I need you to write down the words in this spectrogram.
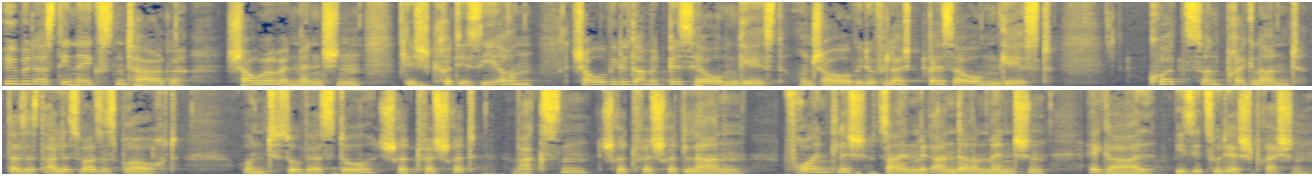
Übe das die nächsten Tage. Schaue, wenn Menschen dich kritisieren, schaue, wie du damit bisher umgehst und schaue, wie du vielleicht besser umgehst. Kurz und prägnant, das ist alles, was es braucht. Und so wirst du Schritt für Schritt wachsen, Schritt für Schritt lernen, freundlich sein mit anderen Menschen, egal wie sie zu dir sprechen.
